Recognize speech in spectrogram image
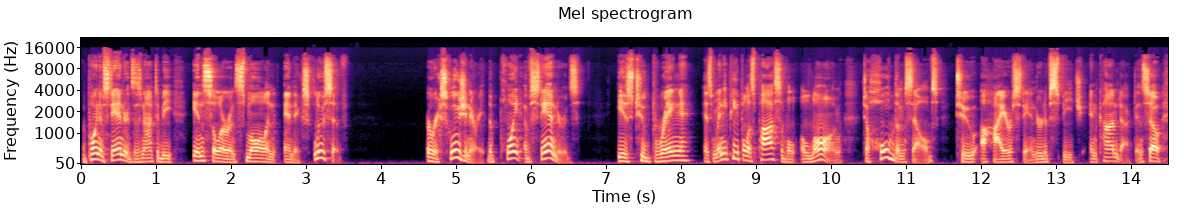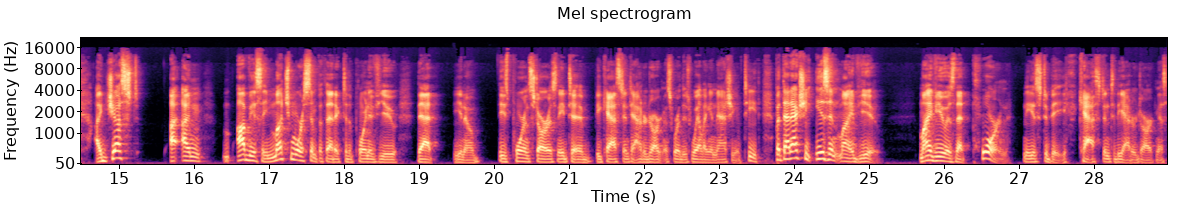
The point of standards is not to be insular and small and, and exclusive or exclusionary. The point of standards is to bring as many people as possible along to hold themselves to a higher standard of speech and conduct. And so I just, I, am obviously much more sympathetic to the point of view that, you know, these porn stars need to be cast into outer darkness where there's wailing and gnashing of teeth. But that actually isn't my view. My view is that porn needs to be cast into the outer darkness.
